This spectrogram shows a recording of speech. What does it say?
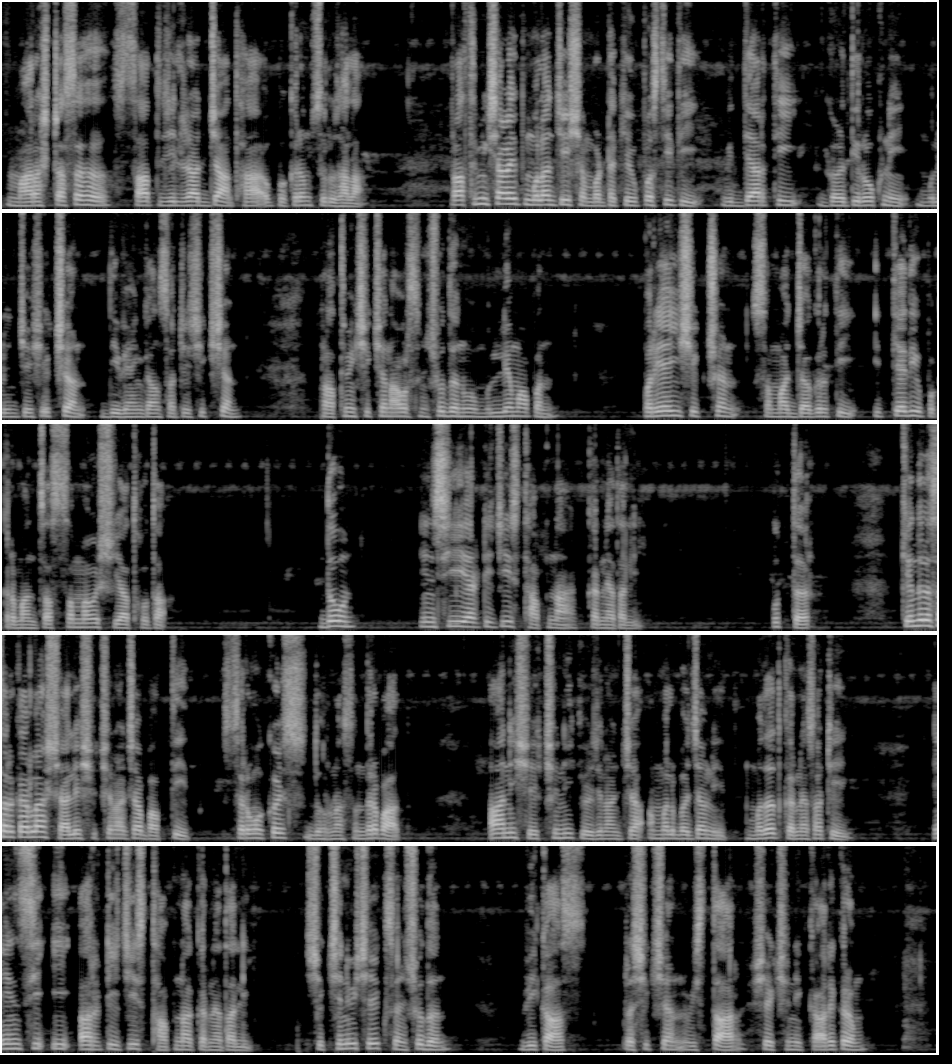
महाराष्ट्रासह सात जिल्हा राज्यात हा उपक्रम सुरू झाला. प्राथमिक शाळेत मुलांची शंभर टक्के उपस्थिती विद्यार्थी गळती रोखणे मुलींचे शिक्षण दिव्यांगांसाठी शिक्षण प्राथमिक शिक्षणावर संशोधन व मूल्यमापन पर्यायी शिक्षण समाज जागृती इत्यादी उपक्रमांचा समावेश यात होता. दोन एन सी ई आर टीची स्थापना करण्यात आली. उत्तर केंद्र सरकारला शालेय शिक्षणाच्या बाबतीत सर्वकष धोरणासंदर्भात आणि शैक्षणिक योजनांच्या अंमलबजावणीत मदत करण्यासाठी एन सी ई आर टीची स्थापना करण्यात आली. शिक्षणविषयक संशोधन विकास प्रशिक्षण विस्तार शैक्षणिक कार्यक्रम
